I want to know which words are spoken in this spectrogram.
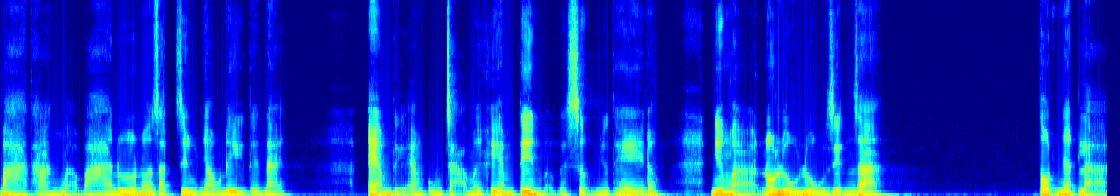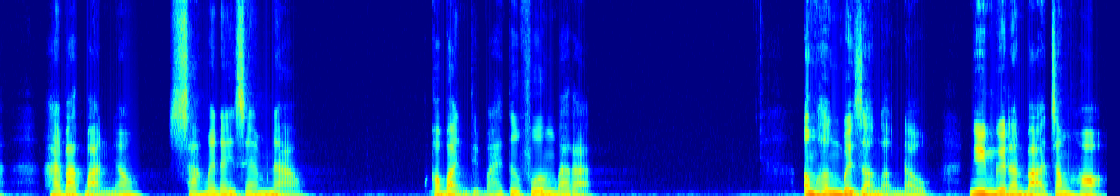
Ba tháng mà ba đứa nó dắt díu nhau đi thế này. Em thì em cũng chả mấy khi em tin vào cái sự như thế đâu. Nhưng mà nó lù lù diễn ra. Tốt nhất là Hai bác bàn nhau, Sang bên đấy xem nào. Có bệnh thì bái tứ phương, bác ạ. Ông Hưng bấy giờ ngẩng đầu, Nhìn người đàn bà trong họ,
